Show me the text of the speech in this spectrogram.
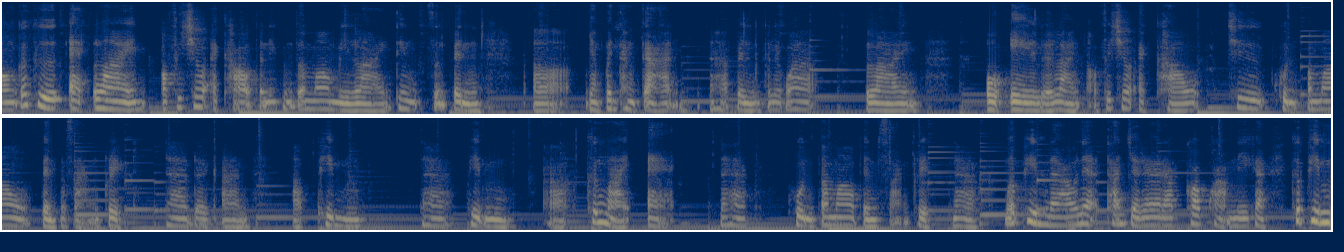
2 ก็คือ add line official account ตอนนี้คุณป้าเมามี line ที่ซึ่งเป็นอย่างเป็นทางการนะคะเป็นก็เรียกว่า line OA หรือ Line Official Account ชื่อคุณป้าเมาเป็นภาษาอังกฤษนะโดยการพิมพ์นะพิมพ์เครื่องหมายแอดนะคะ คุณป้าเมาเป็นภาษาอังกฤษนะเมื่อพิมพ์แล้วเนี่ยท่านจะได้รับข้อความนี้ค่ะ คือพิมพ์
